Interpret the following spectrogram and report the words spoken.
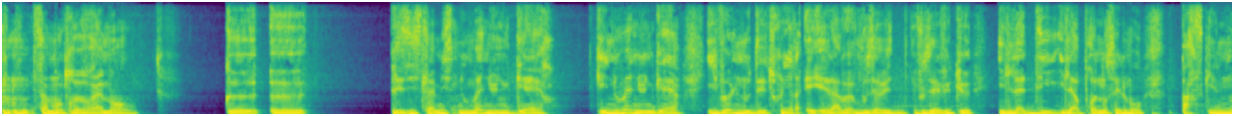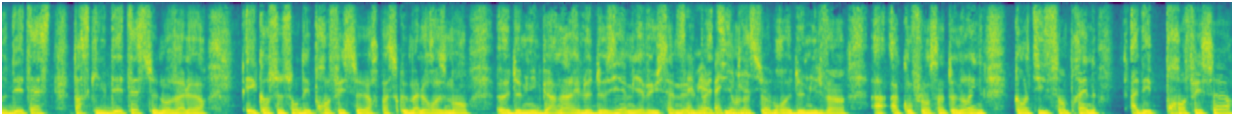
ça montre vraiment que euh, les islamistes nous mènent une guerre. Ils nous mènent une guerre. Ils veulent nous détruire. Et, et là, vous avez, vous avez vu que il l'a dit, il a prononcé le mot. Parce qu'ils nous détestent, parce qu'ils détestent nos valeurs. Et quand ce sont des professeurs, parce que malheureusement, euh, Dominique Bernard est le deuxième, il y avait eu Samuel, Samuel Paty, Paty, en octobre 2020 à, à Conflans-Sainte-Honorine, quand ils s'en prennent à des professeurs,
